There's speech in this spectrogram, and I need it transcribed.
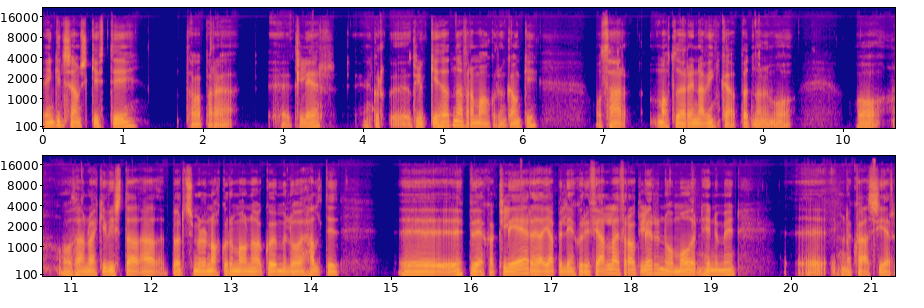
engin samskipti, það var bara uh, gler einhver uh, gluggi þarna fram á okkur um gangi og þar máttu það reyna að vinka börnunum og, og, og það er nú ekki víst að börn sem eru nokkur um mánu á gömul og er haldið upp við eitthvað gler eða jafnvel einhverju fjallaði frá glerinu og móðurinn hinnum einn uh, ég menna hvað sér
